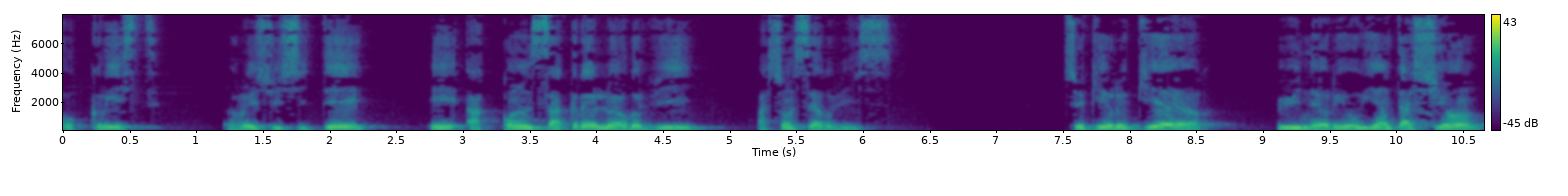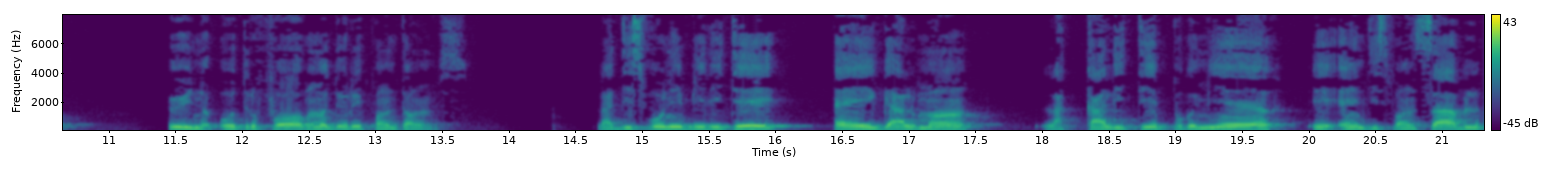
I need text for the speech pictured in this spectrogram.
au Christ ressuscité et à consacrer leur vie à son service. Ce qui requiert une réorientation, une autre forme de repentance. La disponibilité est également la qualité première et indispensable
